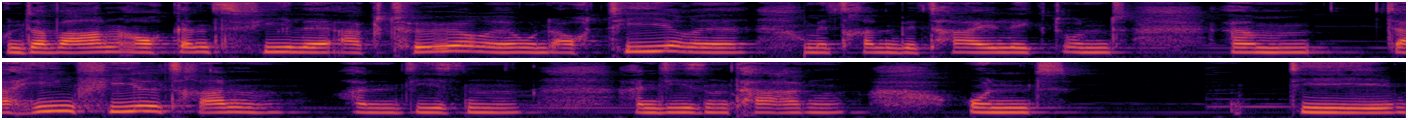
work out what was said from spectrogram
Und da waren auch ganz viele Akteure und auch Tiere mit dran beteiligt und ähm, da hing viel dran an diesen, an diesen Tagen. Und die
